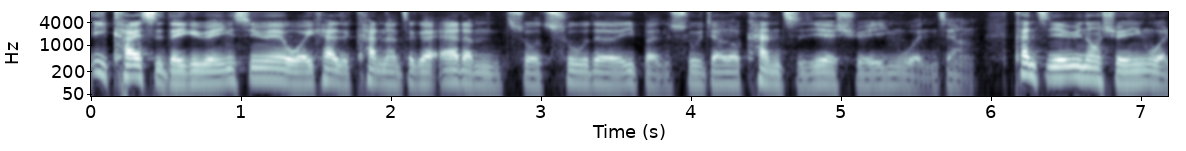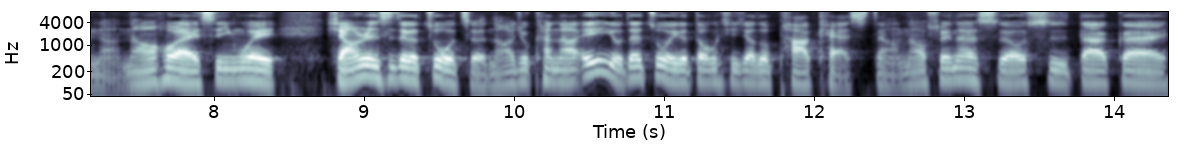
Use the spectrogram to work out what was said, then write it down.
一开始的一个原因是因为我一开始看了这个 Adam 所出的一本书，叫做《看职业学英文》，这样看职业运动学英文啊。然后后来是因为想要认识这个作者，然后就看到诶有在做一个东西叫做 Podcast 这样。然后所以那个时候是大概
